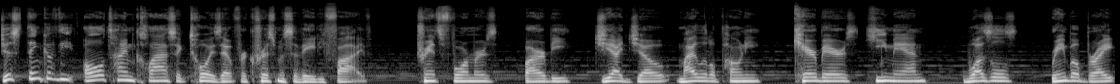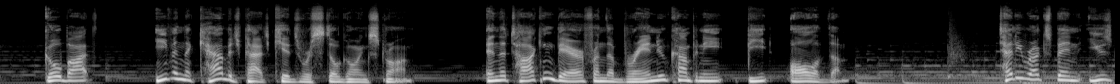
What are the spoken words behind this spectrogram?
Just think of the all time classic toys out for Christmas of 85 Transformers, Barbie, G.I. Joe, My Little Pony, Care Bears, He Man, Wuzzles, Rainbow Brite, GoBots. Even the Cabbage Patch Kids were still going strong. And the Talking Bear from the brand new company beat all of them. Teddy Ruxpin used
